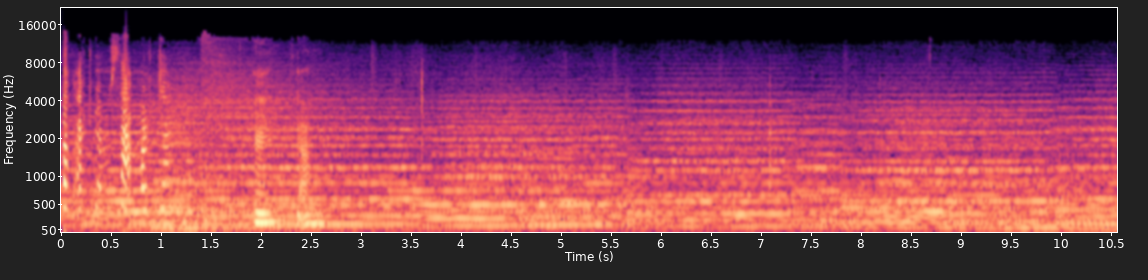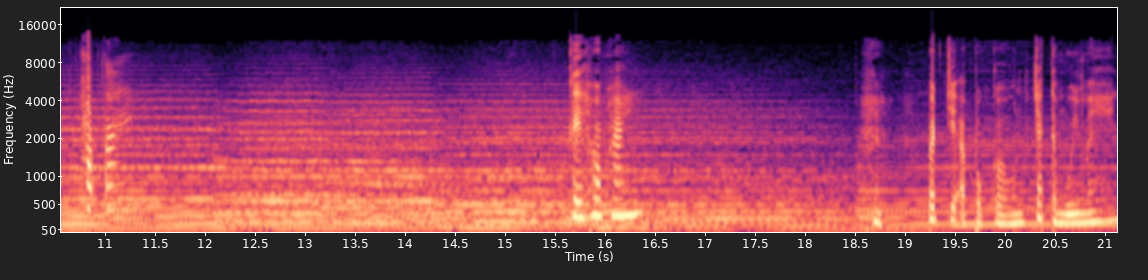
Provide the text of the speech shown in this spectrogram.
ទុកឲ្យខ្ញុំសាក់មកចាហាល្អ គេហូបហើយពិតជាឪពុកកូនចាត់តែមួយមែន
